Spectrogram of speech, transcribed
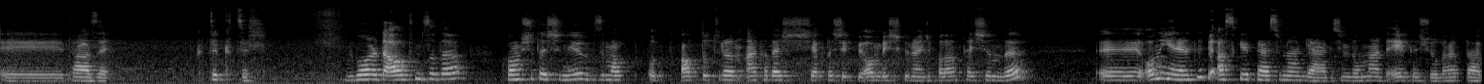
e, taze. Kıtır kıtır. Bu arada altımıza da komşu taşınıyor. Bizim alt, altta oturan arkadaş yaklaşık bir 15 gün önce falan taşındı. Ee, onun yerine de bir askeri personel geldi. Şimdi onlar da ev taşıyorlar. Hatta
